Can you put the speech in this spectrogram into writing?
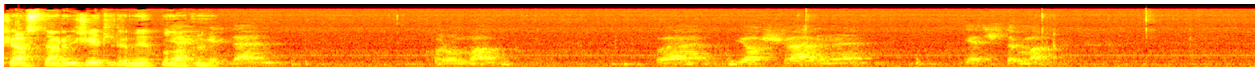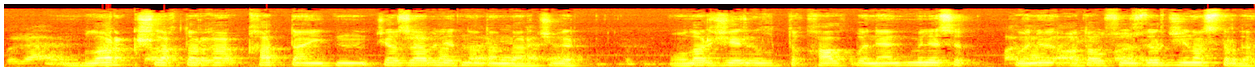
жастарын жетілдірмек болатын. Бұлар қышлақтарға хат танитын жаза білетін адамдарды жіберді олар жергілікті халықпен әңгімелесіп көне атау сөздерді жинастырды.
